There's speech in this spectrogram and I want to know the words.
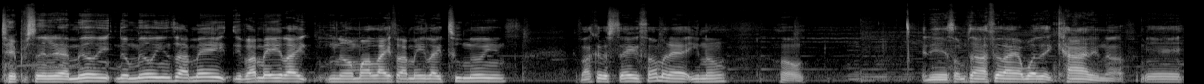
10% of that million, the millions I made. If I made like, you know, in my life, I made like 2 million. If I could have saved some of that, you know, oh, and then sometimes I feel like I wasn't kind enough. Man,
